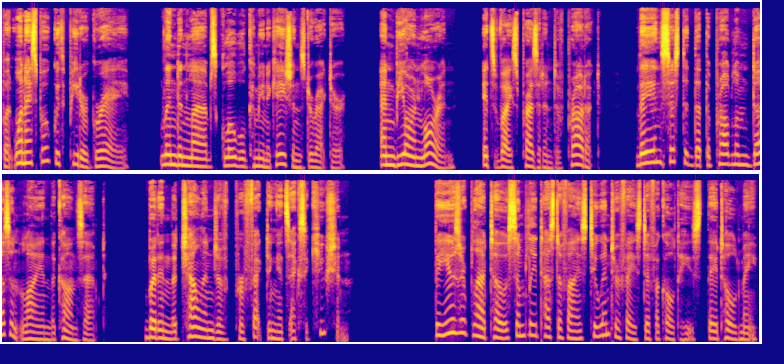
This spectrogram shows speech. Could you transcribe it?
But when I spoke with Peter Gray, Linden Lab's global communications director, and Bjorn Laurin, its vice president of product, they insisted that the problem doesn't lie in the concept, but in the challenge of perfecting its execution. The user plateau simply testifies to interface difficulties, they told me,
